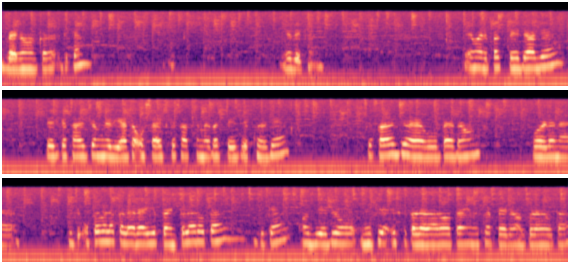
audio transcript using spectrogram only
بیک گراؤنڈ کلر ٹھیک ہے۔ یہ دیکھیں۔ یہ ہمارے پاس پیج آ گیا ہے پیج کا سائز جو ہم نے دیا تھا، اس سائز کے حساب سے ہمارے پاس پیج ایک کھل گیا ہے اس کا کلر جو ہے وہ بیک گراؤنڈ گولڈن ہے جو اوپر والا کلر ہے، یہ فرنٹ کلر ہوتا ہے، ٹھیک ہے۔ اور یہ جو نیچے اس کا کلر آ رہا ہوتا ہے، یہ ہمیشہ بیک گراؤنڈ کلر ہوتا ہے۔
